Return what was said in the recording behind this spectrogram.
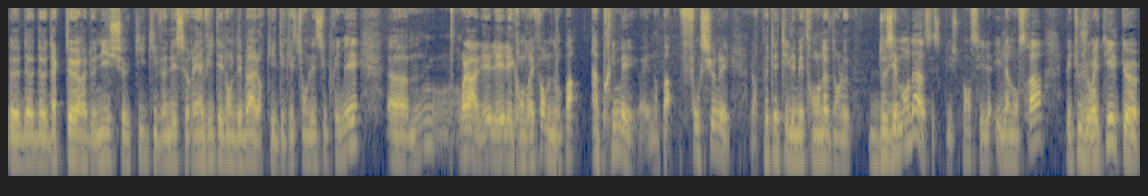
d'acteurs et de niches qui, venaient se réinviter dans le débat alors qu'il était question de les supprimer. voilà, les, grandes réformes n'ont pas imprimé, elles n'ont pas fonctionné. Alors peut-être il les mettra en œuvre dans le deuxième mandat, c'est ce que je pense qu'il annoncera, mais toujours est-il que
